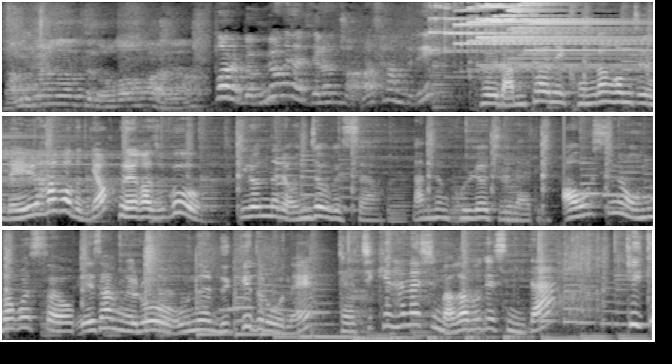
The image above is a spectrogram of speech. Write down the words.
남편한테 너무한 거 아니야? 오빠를 몇 명이나 데려온 줄 알아 사람들이? 저희 남편이 건강검진을 내일 하거든요. 그래가지고 이런 날이 언제 오겠어요. 남편 골려줄 날이. 9시면 온다고 했어요. 예상외로 오늘 늦게 들어오네. 제가 치킨 하나씩 먹어보겠습니다. 키키!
